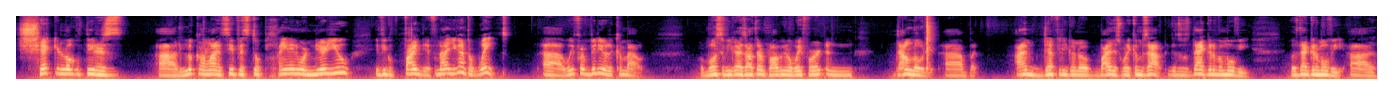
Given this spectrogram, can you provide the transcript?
check your local theaters uh, look online, see if it's still playing anywhere near you. If you can find it. If not, you're gonna have to wait. Uh, wait for a video to come out. But most of you guys out there are probably gonna wait for it and download it. Uh, but I'm definitely gonna buy this when it comes out because it was that good of a movie. It was that good of a movie. Uh,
